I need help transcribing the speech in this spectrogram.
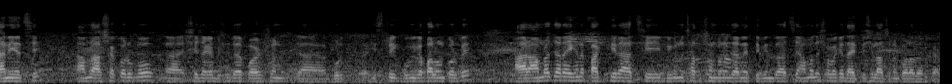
জানিয়েছি। আমরা আশা করব সে জায়গায় বিশ্ববিদ্যালয় প্রশাসন স্ট্রিক্ট ভূমিকা পালন করবে। আর আমরা যারা এখানে প্রার্থীরা আছি, বিভিন্ন ছাত্র সংগঠনের যারা নেতৃবৃন্দ আছে, আমাদের সবাইকে দায়িত্বশীল আচরণ করা দরকার।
